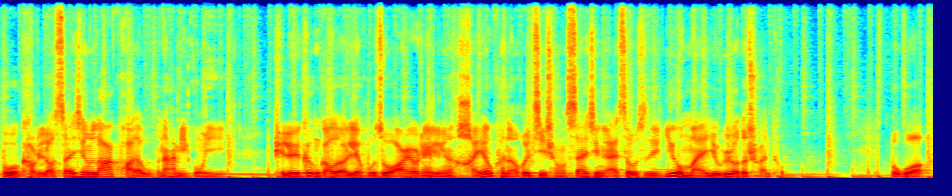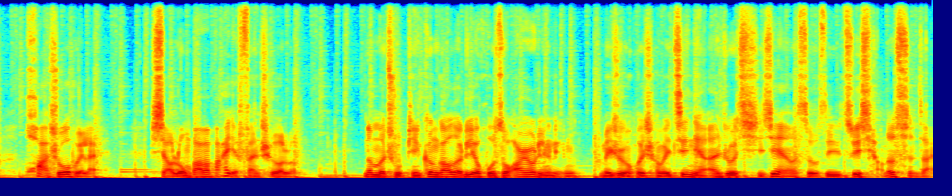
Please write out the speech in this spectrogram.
不过考虑到三星拉胯的五纳米工艺。频率更高的猎户座二幺零零很有可能会继承三星 SoC 又慢又热的传统。不过话说回来，骁龙八八八也翻车了，那么主频更高的猎户座二幺零零没准会成为今年安卓旗舰 SoC 最强的存在，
